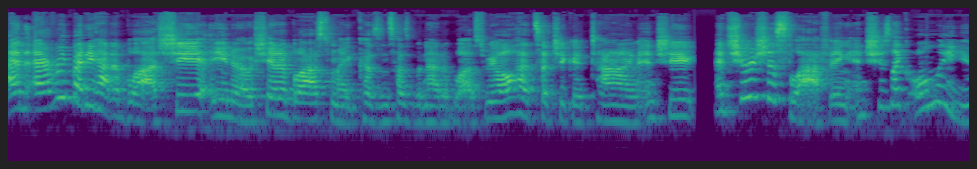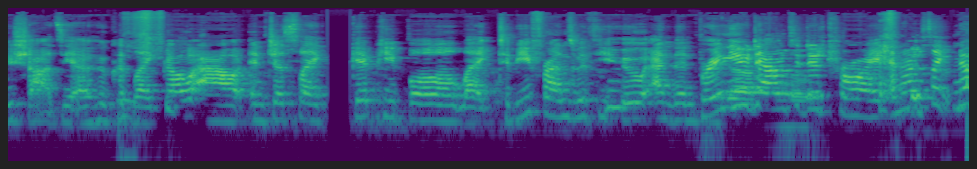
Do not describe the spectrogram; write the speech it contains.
and everybody had a blast. She, you know, she had a blast. My cousin's husband had a blast. We all had such a good time, and she and she was just laughing. And she's like, "Only you, Shazia, who could like go out and just like get people like to be friends with you and then bring you down to Detroit. And I was like, no,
